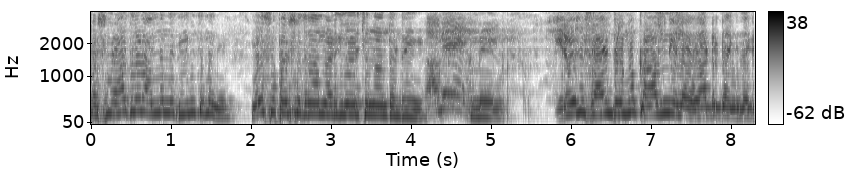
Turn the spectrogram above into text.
పశువాదులను అందరిని దీవించమని యేసు పరిశుద్ధనామని అడిగి వేడుచున్నాను తండ్రి. ఆమేన్. ఈ రోజు సాయంత్రము కాలనీలో వాటర్ ట్యాంక్ దగ్గర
